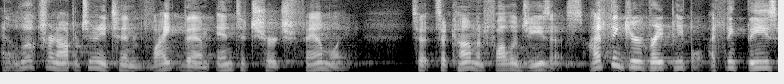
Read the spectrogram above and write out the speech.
and look for an opportunity to invite them into church family. To, to come and follow Jesus. I think you're great people. I think these,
